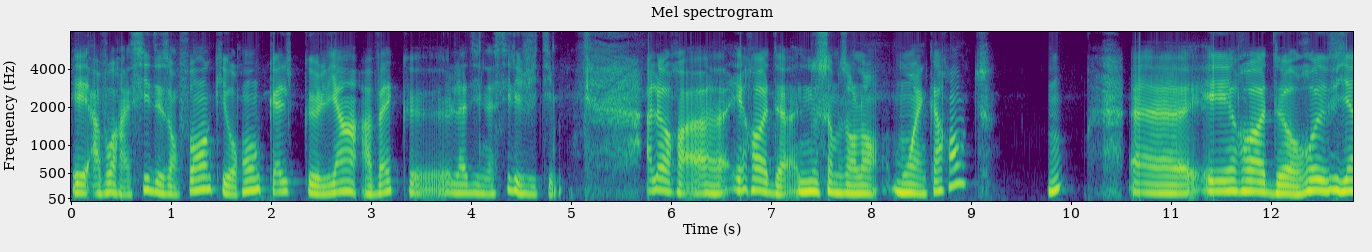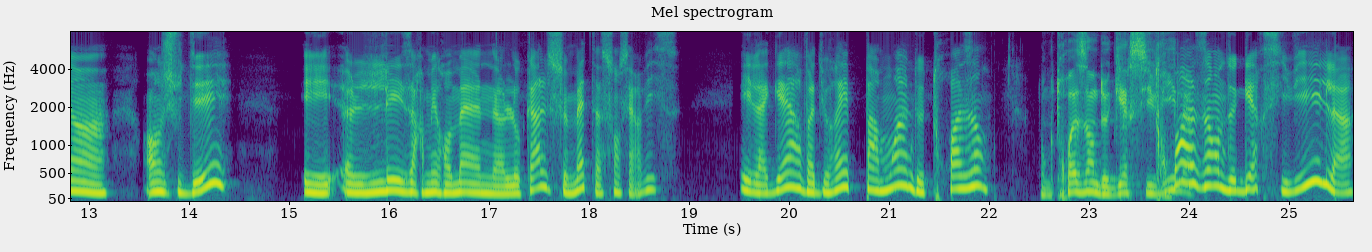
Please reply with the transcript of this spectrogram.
et avoir ainsi des enfants qui auront quelques liens avec euh, la dynastie légitime. Alors, Hérode, nous sommes en l'an moins 40, euh, Hérode revient en Judée et les armées romaines locales se mettent à son service. Et la guerre va durer pas moins de trois ans. Donc trois ans de guerre civile. Trois ans de guerre civile,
